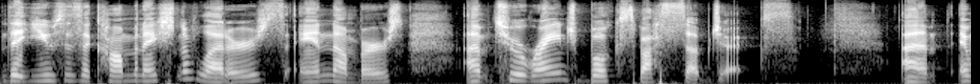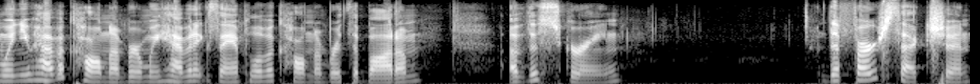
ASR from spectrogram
that uses a combination of letters and numbers um, to arrange books by subjects. Um, and when you have a call number, and we have an example of a call number at the bottom of the screen, the first section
